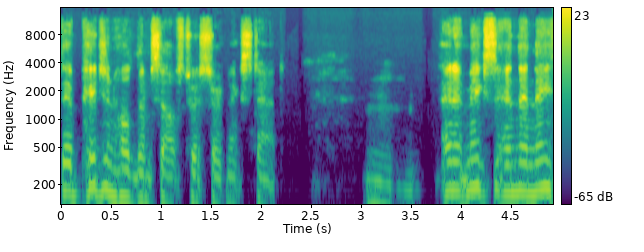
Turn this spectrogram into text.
they've pigeonholed themselves to a certain extent, Mm. and it makes and then they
